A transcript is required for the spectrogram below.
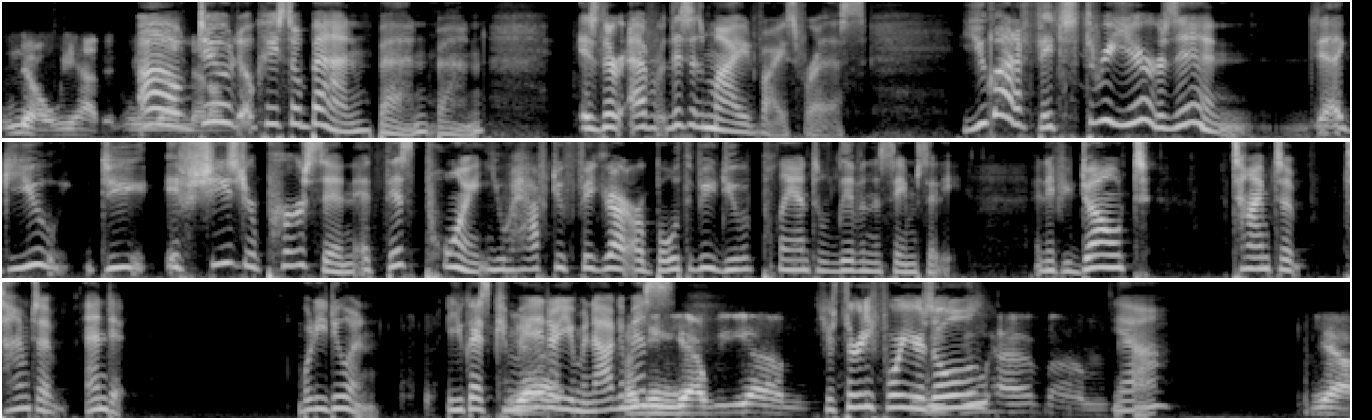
No, we haven't. We Oh, haven't dude. Okay. So Ben, Ben, Ben, is there ever, this is my advice for this. You got to, it's three years in. Like you, do you, if she's your person at this point, you have to figure out, are both of you, do you have a plan to live in the same city? And if you don't, time to, time to end it. What are you doing? Are you guys committed? Yeah. Are you monogamous? I mean, yeah, we um. You're 34 years old. have um. Yeah. Yeah.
